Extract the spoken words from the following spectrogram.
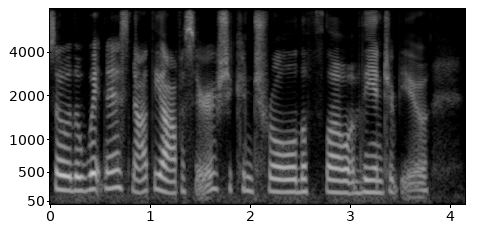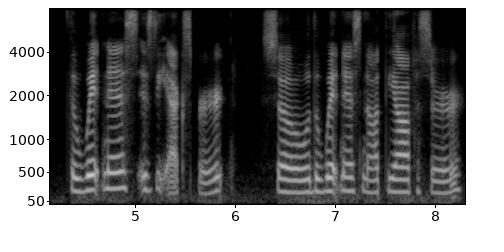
So the witness, not the officer, should control the flow of the interview. The witness is the expert. So the witness, not the officer,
